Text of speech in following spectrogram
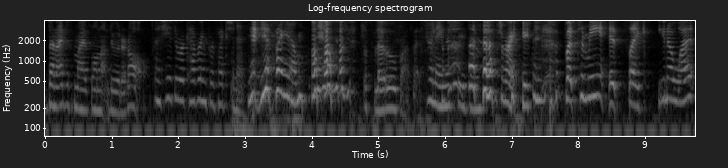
then i just might as well not do it at all And she's a recovering perfectionist. Yes, I am. it's a slow process. Her name is Susan. That's right. But to me, it's like you know what?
